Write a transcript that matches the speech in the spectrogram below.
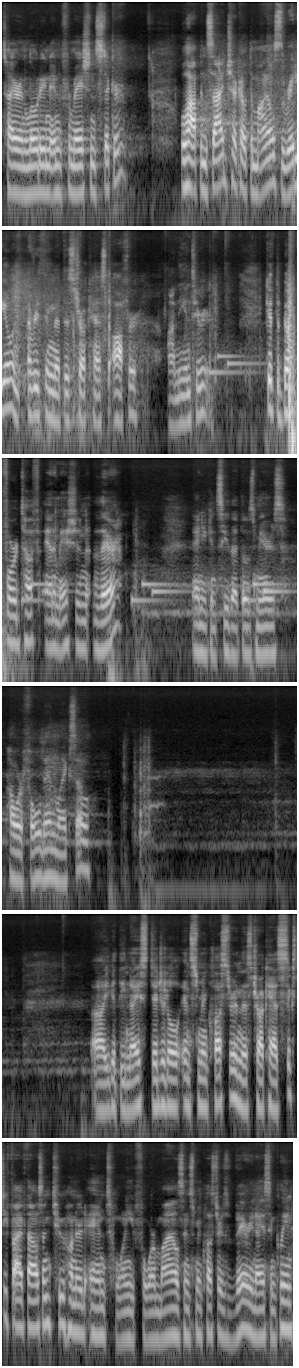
Tire and loading information sticker. We'll hop inside, check out the miles, the radio, and everything that this truck has to offer on the interior. Get the built Ford Tough animation there. And you can see that those mirrors power fold in like so. Uh, you get the nice digital instrument cluster, and this truck has 65,224 miles. Instrument cluster is very nice and clean.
